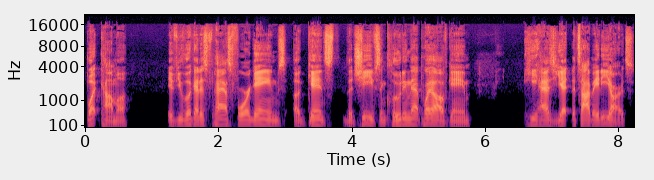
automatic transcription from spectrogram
But, comma, if you look at his past four games against the Chiefs, including that playoff game, he has yet to top 80 yards,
